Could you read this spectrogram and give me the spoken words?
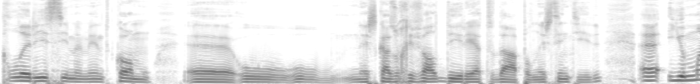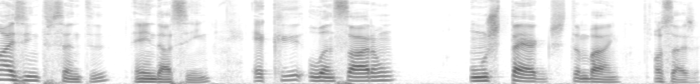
clarissimamente como uh, o, o, neste caso o rival direto da Apple neste sentido. Uh, e o mais interessante ainda assim é que lançaram uns tags também. Ou seja,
